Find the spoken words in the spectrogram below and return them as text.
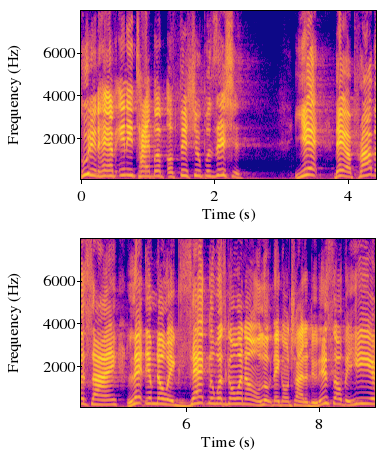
who didn't have any type of official position. Yet they are prophesying, let them know exactly what's going on. Look, they're gonna try to do this over here,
